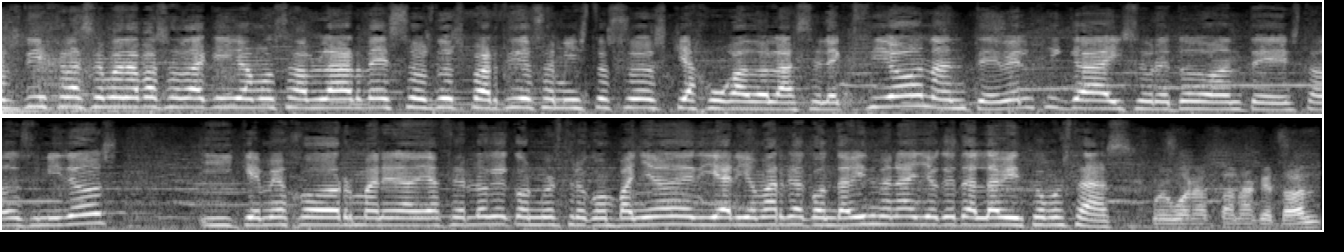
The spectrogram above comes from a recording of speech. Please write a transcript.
Os dije la semana pasada que íbamos a hablar de esos dos partidos amistosos que ha jugado la selección ante Bélgica y sobre todo ante Estados Unidos. Y qué mejor manera de hacerlo que con nuestro compañero de Diario Marca, con David Menayo. ¿Qué tal, David? ¿Cómo estás? Muy buenas, Ana, ¿qué tal?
